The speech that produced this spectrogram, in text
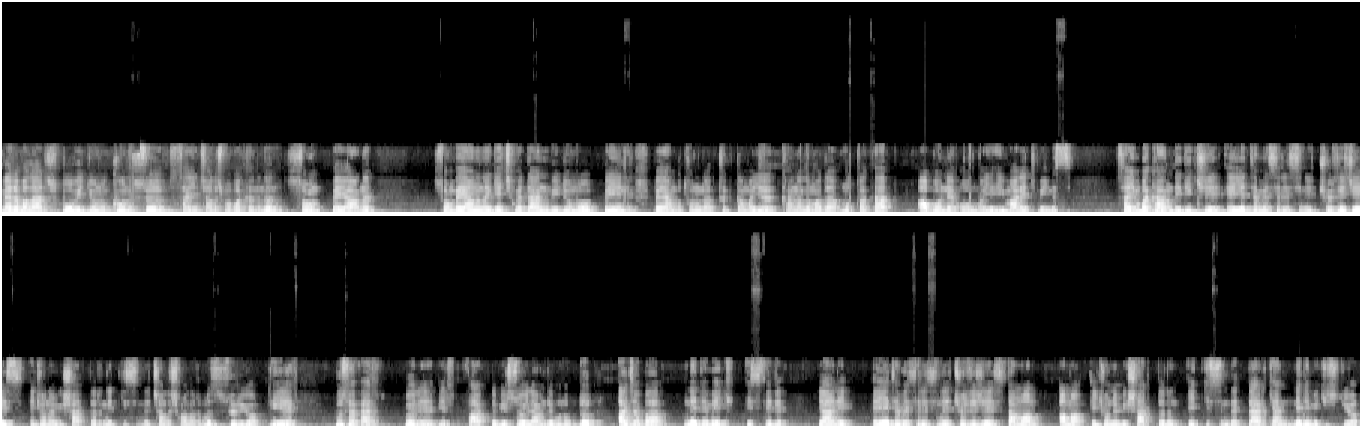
Merhabalar. Bu videonun konusu Sayın Çalışma Bakanı'nın son beyanı. Son beyanına geçmeden videomu beğenip beğen butonuna tıklamayı, kanalıma da mutlaka abone olmayı ihmal etmeyiniz. Sayın Bakan dedi ki EYT meselesini çözeceğiz. Ekonomik şartların etkisinde çalışmalarımız sürüyor diye bu sefer böyle bir farklı bir söylemde bulundu. Acaba ne demek istedi? Yani EYT meselesini çözeceğiz tamam ama ekonomik şartların etkisinde derken ne demek istiyor?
